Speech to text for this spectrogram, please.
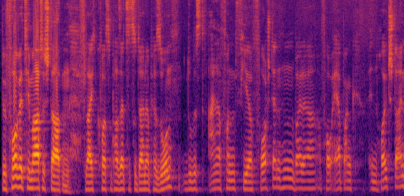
Bevor wir thematisch starten, vielleicht kurz ein paar Sätze zu deiner Person. Du bist einer von vier Vorständen bei der VR Bank in Holstein.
